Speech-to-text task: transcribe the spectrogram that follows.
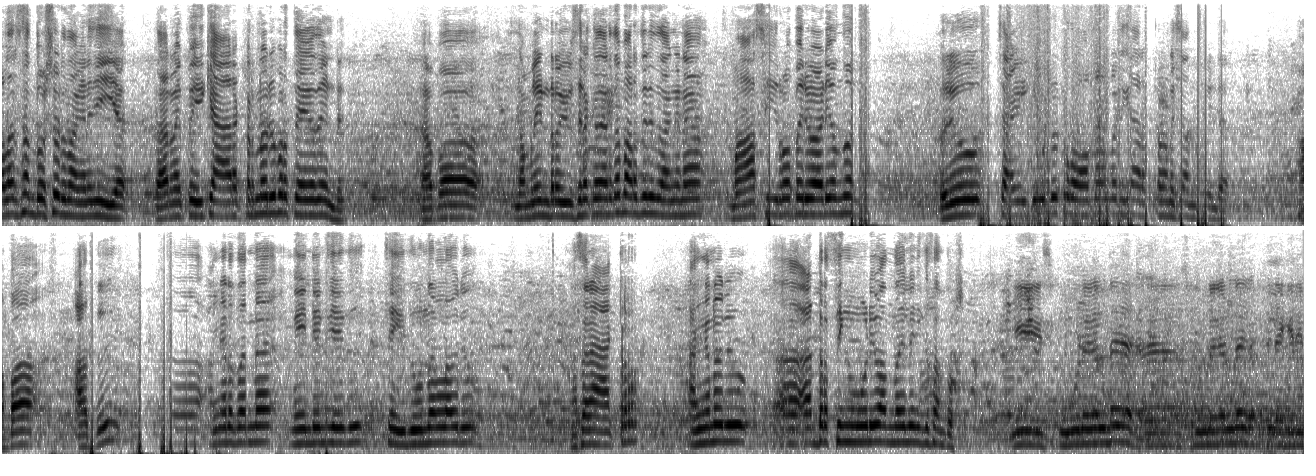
വളരെ സന്തോഷമായിരുന്നു അങ്ങനെ ചെയ്യാൻ. കാരണം ഇപ്പോൾ ഈ ക്യാരക്ടറിന് ഒരു പ്രത്യേകതയുണ്ട്. അപ്പോൾ നമ്മൾ ഇന്റർവ്യൂസിലൊക്കെ നേരത്തെ പറഞ്ഞിരുന്നു അങ്ങനെ മാസ് ഹീറോ പരിപാടിയൊന്നുമല്ല ഒരു ചൈൽഡ്ഹുഡ് ട്രോമയുള്ള ഒരു ക്യാരക്ടറാണ് ചന്ദ്രന്റെ അപ്പോൾ അത് അങ്ങനെ തന്നെ മെയിന്റെയിൻ ചെയ്ത് ചെയ്തു എന്നുള്ള ഒരു ആസ് ആൻ ആക്ടർ അങ്ങനെ ഒരു അഡ്രസ്സിങ് കൂടി വന്നതിൽ എനിക്ക് സന്തോഷം. ഈ സ്കൂളുകളുടെ സ്കൂളുകളുടെ ലഹരി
